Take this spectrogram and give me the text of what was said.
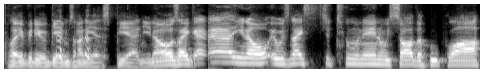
play video games on ESPN. You know, I was like, eh, you know, it was nice to tune in. We saw the hoopla.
